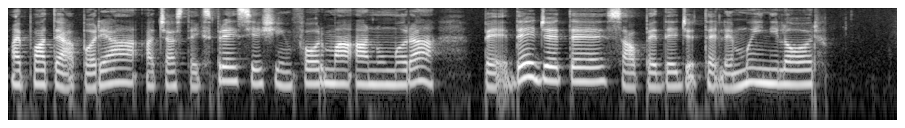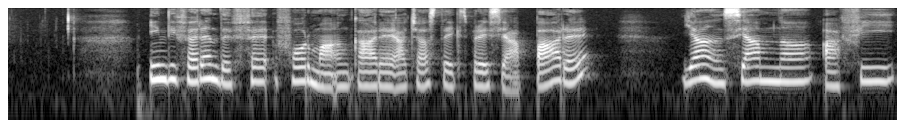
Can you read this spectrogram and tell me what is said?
mai poate apărea această expresie și în forma a număra pe degete sau pe degetele mâinilor. Indiferent de fe- forma în care această expresie apare, ea înseamnă a fi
